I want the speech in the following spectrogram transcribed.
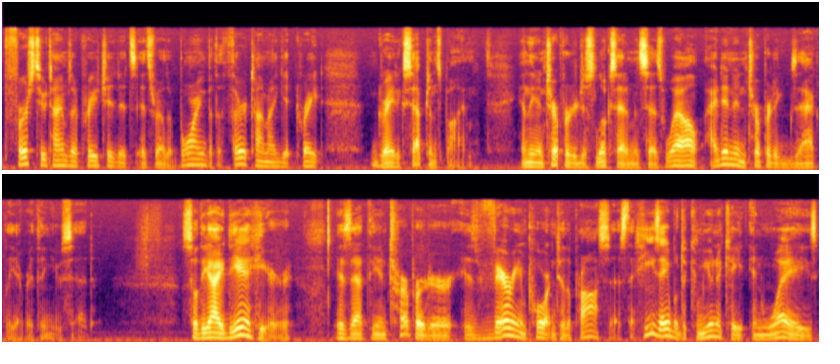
the first two times I preach it, it's, it's rather boring, but the third time I get great, great acceptance by him. And the interpreter just looks at him and says, well, I didn't interpret exactly everything you said. So the idea here is that the interpreter is very important to the process, that he's able to communicate in ways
